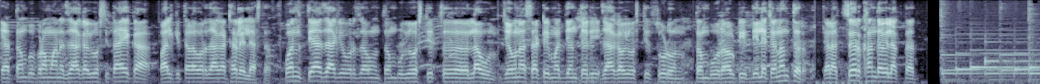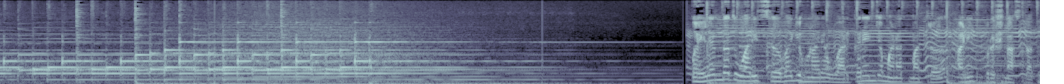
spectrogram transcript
त्या तंबूप्रमाणे जागा व्यवस्थित आहे का? पालखी तळावर जागा ठरलेल्या असतात. पण त्या जागेवर जाऊन तंबू व्यवस्थित लावून जेवणासाठी मध्यंतरी जागा व्यवस्थित सोडून तंबू रावटी दिल्याच्या नंतर त्याला चर खांदावे लागतात. पहिल्यांदाच वारीत सहभागी होणाऱ्या वारकऱ्यांच्या मनात मात्र अनेक प्रश्न असतात.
